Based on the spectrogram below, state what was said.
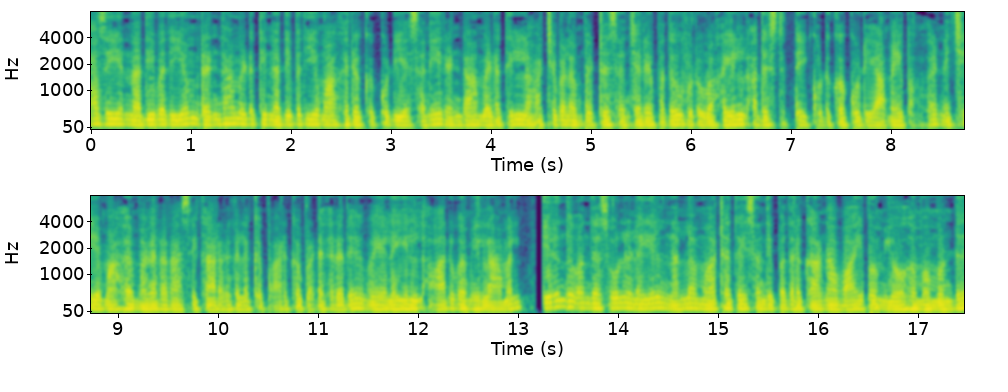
ராசியின் அதிபதியும் இரண்டாம் இடத்தின் அதிபதியுமாக இருக்கக்கூடிய சனி இரண்டாம் இடத்தில் ஆட்சி பலம் பெற்று சஞ்சரிப்பது ஒரு வகையில் அதிர்ஷ்டத்தை கொடுக்கக்கூடிய அமைப்பாக நிச்சயமாக மகர ராசிக்காரர்களுக்கு பார்க்கப்படுகிறது. வேலையில் ஆர்வம் இல்லாமல் இருந்து வந்த சூழ்நிலையில் நல்ல மாற்றத்தை சந்திப்பதற்கான வாய்ப்பும் யோகமும் உண்டு.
